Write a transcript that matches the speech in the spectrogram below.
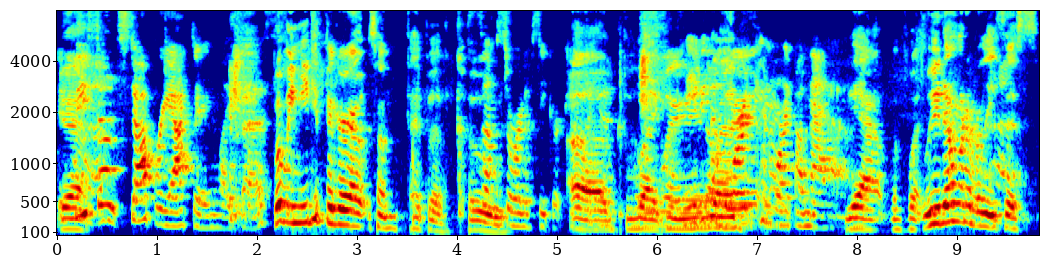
Yeah. Please don't stop reacting like this. But we need to figure out some type of code. some sort of secret code. of like Word. Maybe the when- board can work on that. Yeah, what we don't want to release this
